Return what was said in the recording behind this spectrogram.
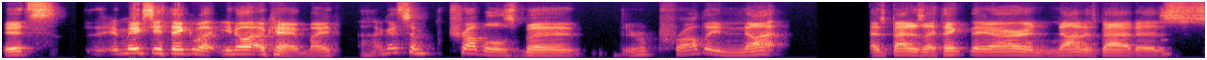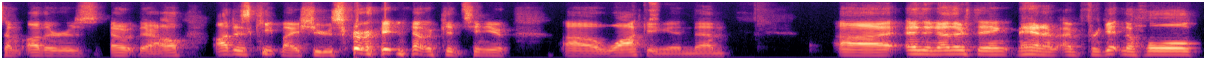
it's it makes you think about, you know, okay, my I got some troubles, but they're probably not as bad as I think they are and not as bad as some others out there. I'll I'll just keep my shoes for right now and continue uh, walking in them. Uh, and another thing, man, I'm, I'm forgetting the whole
